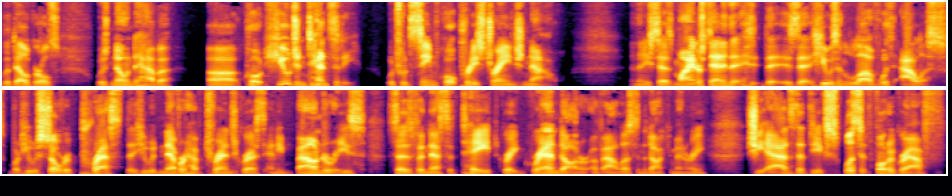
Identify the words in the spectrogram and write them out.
Liddell girls was known to have a uh, quote huge intensity, which would seem quote pretty strange now. And then he says, My understanding that, that is that he was in love with Alice, but he was so repressed that he would never have transgressed any boundaries, says Vanessa Tait, great granddaughter of Alice in the documentary. She adds that the explicit photograph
